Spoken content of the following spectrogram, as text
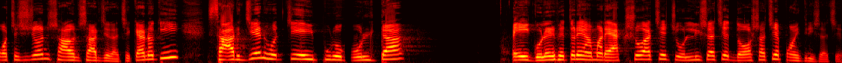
পঁচাশি জন সার্জেন আছে। কেন কি? সার্জেন হচ্ছে এই পুরো গোলটা, এই গোলের ভেতরে আমার একশো আছে, চল্লিশ আছে, দশ আছে, পঁয়ত্রিশ আছে।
